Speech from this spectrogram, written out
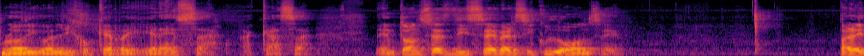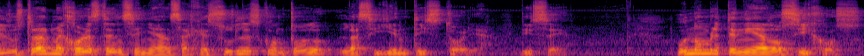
pródigo, el hijo que regresa a casa. Entonces dice, versículo 11. Para ilustrar mejor esta enseñanza, Jesús les contó la siguiente historia. Dice, un hombre tenía dos hijos.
